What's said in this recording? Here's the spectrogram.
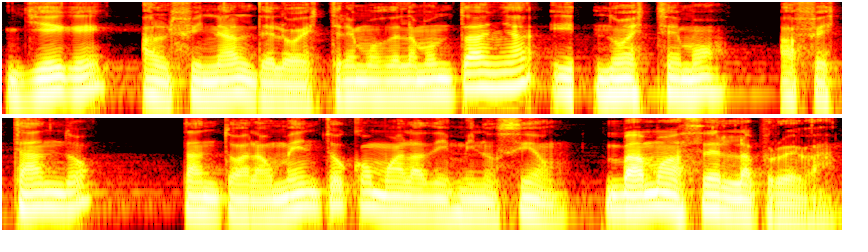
llegue al final de los extremos de la montaña y no estemos afectando tanto al aumento como a la disminución. Vamos a hacer la prueba.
